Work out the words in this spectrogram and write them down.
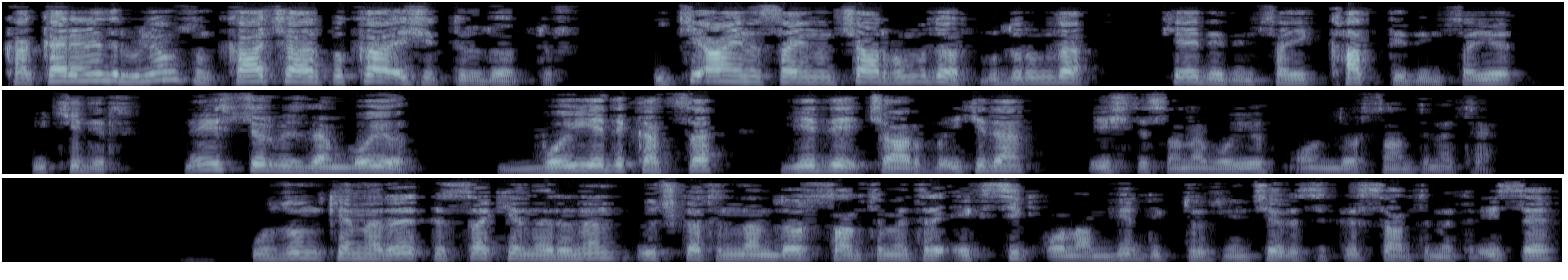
K kare nedir biliyor musun? K çarpı K eşittir 4'tür. İki aynı sayının çarpımı 4. Bu durumda K dediğim sayı kat dediğim sayı 2'dir. Ne istiyor bizden boyu? Boyu 7 katsa 7 çarpı 2'den işte sana boyu 14 santimetre. Uzun kenarı kısa kenarının 3 katından 4 santimetre eksik olan bir dikdörtgenin çevresi 40 santimetre ise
